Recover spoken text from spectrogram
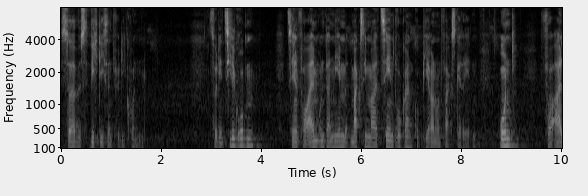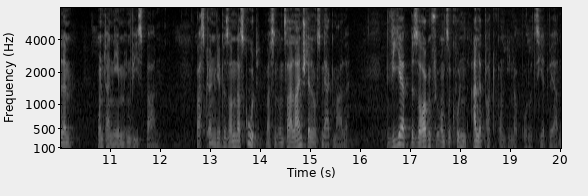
Service wichtig sind für die Kunden. Zu den Zielgruppen zählen vor allem Unternehmen mit maximal 10 Druckern, Kopierern und Faxgeräten und vor allem Unternehmen in Wiesbaden. Was können wir besonders gut? Was sind unsere Alleinstellungsmerkmale? Wir besorgen für unsere Kunden alle Patronen, die noch produziert werden.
